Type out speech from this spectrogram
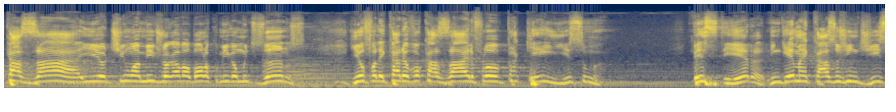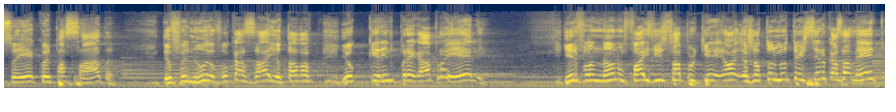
casar e eu tinha um amigo que jogava bola comigo há muitos anos. E eu falei, cara, eu vou casar. Ele falou, pra que isso, mano? Besteira, ninguém mais casa hoje em dia, isso aí é coisa passada. Eu falei, não, eu vou casar. E eu estava eu querendo pregar para ele. E ele falou, não, não faz isso, sabe por quê? Eu, eu já estou no meu terceiro casamento.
